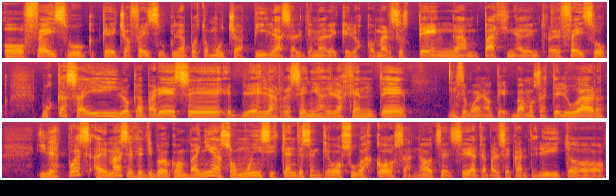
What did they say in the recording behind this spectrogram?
o Facebook, que de hecho Facebook le ha puesto muchas pilas al tema de que los comercios tengan página dentro de Facebook. Buscas ahí lo que aparece, lees las reseñas de la gente. Y dices, bueno, ok, vamos a este lugar. Y después, además, este tipo de compañías son muy insistentes en que vos subas cosas, ¿no? Enseguida te aparece cartelito,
